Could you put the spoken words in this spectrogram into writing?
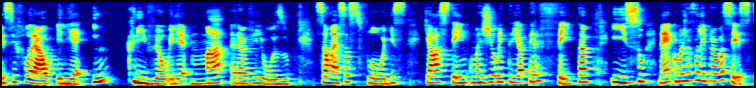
Esse floral, ele é incrível, ele é maravilhoso. São essas flores que elas têm uma geometria perfeita e isso, né, como eu já falei para vocês,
